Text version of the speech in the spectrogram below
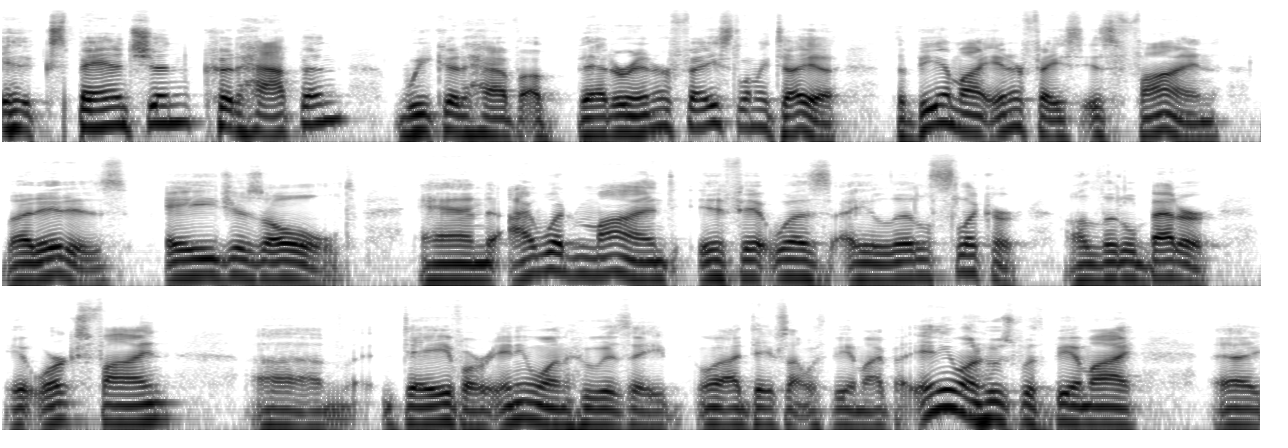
expansion could happen. We could have a better interface. Let me tell you, the BMI interface is fine, but it is ages old. And I wouldn't mind if it was a little slicker, a little better. It works fine. Um, Dave or anyone who is a, well, Dave's not with BMI, but anyone who's with BMI, uh,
